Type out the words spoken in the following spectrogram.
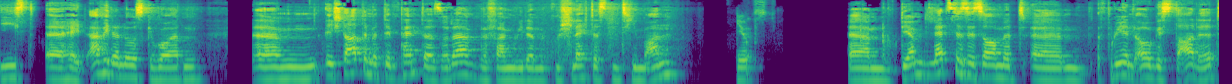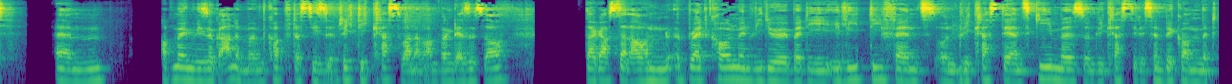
East äh, Hate auch wieder losgeworden. Ähm, ich starte mit den Panthers, oder? Wir fangen wieder mit dem schlechtesten Team an. Jo. Ähm, die haben die letzte Saison mit ähm, 3-0 gestartet. Ähm, hab mir irgendwie so gar nicht mehr im Kopf, dass diese richtig krass waren am Anfang der Saison. Da gab es dann auch ein Brad Coleman-Video über die Elite Defense und wie krass deren Scheme ist und wie krass die das hinbekommen, mit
